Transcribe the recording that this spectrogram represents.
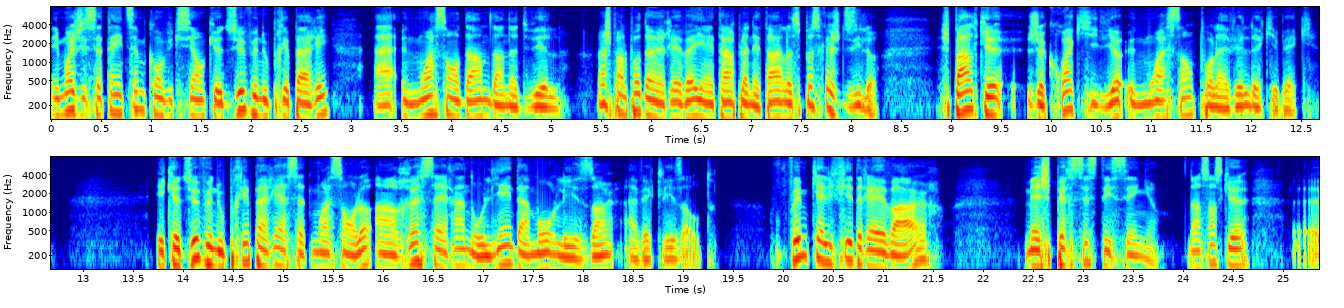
Et moi, j'ai cette intime conviction que Dieu veut nous préparer à une moisson d'âme dans notre ville. Là, je ne parle pas d'un réveil interplanétaire, ce n'est pas ce que je dis là. Je parle que je crois qu'il y a une moisson pour la ville de Québec. Et que Dieu veut nous préparer à cette moisson-là en resserrant nos liens d'amour les uns avec les autres. Vous pouvez me qualifier de rêveur, mais je persiste et signe. Dans le sens que euh,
